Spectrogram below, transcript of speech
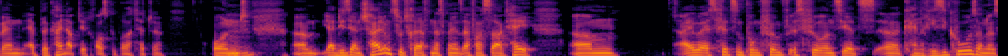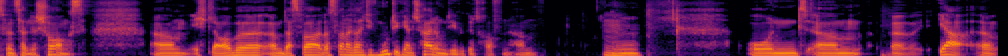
wenn Apple kein Update rausgebracht hätte. Und mhm. ähm, ja, diese Entscheidung zu treffen, dass man jetzt einfach sagt, hey, ähm, iOS 14.5 ist für uns jetzt äh, kein Risiko, sondern ist für uns halt eine Chance. Ähm, ich glaube, ähm, das war, das war eine relativ mutige Entscheidung, die wir getroffen haben. Mhm. mhm. Und ähm, äh, ja, äh,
